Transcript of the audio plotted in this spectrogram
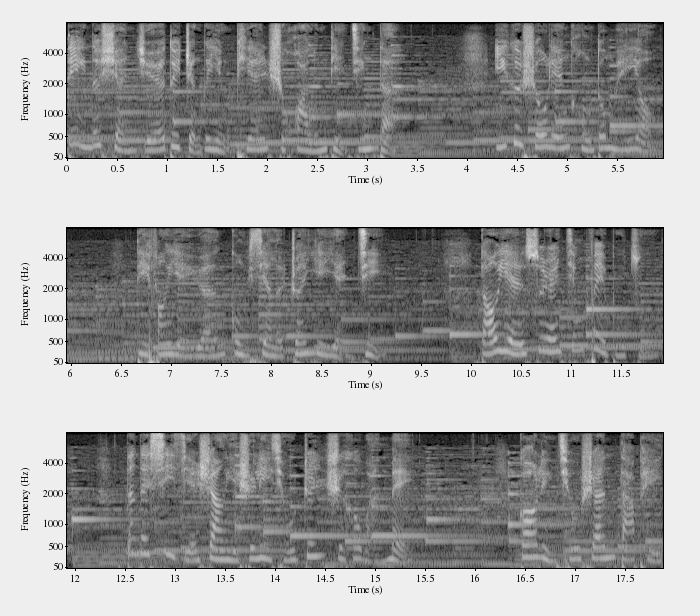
电影的选角对整个影片是画龙点睛的，一个熟脸孔都没有。地方演员贡献了专业演技，导演虽然经费不足，但在细节上也是力求真实和完美。高领秋衫搭配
